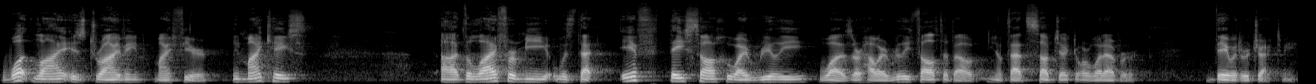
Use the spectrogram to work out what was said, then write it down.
What lie is driving my fear? In my case, uh, the lie for me was that if they saw who I really was or how I really felt about you know that subject or whatever, they would reject me.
